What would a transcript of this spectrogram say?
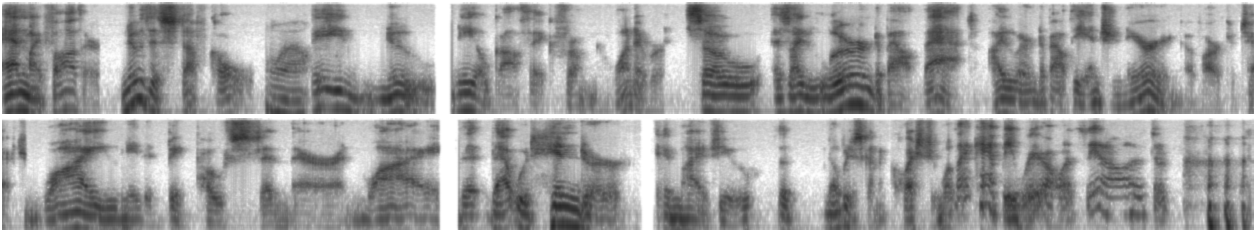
and my father knew this stuff cold. Wow. They knew neo Gothic from whatever. So as I learned about that, I learned about the engineering of architecture, why you needed big posts in there, and why that that would hinder, in my view, that nobody's going to question. Well, that can't be real. It's you know, it's a,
